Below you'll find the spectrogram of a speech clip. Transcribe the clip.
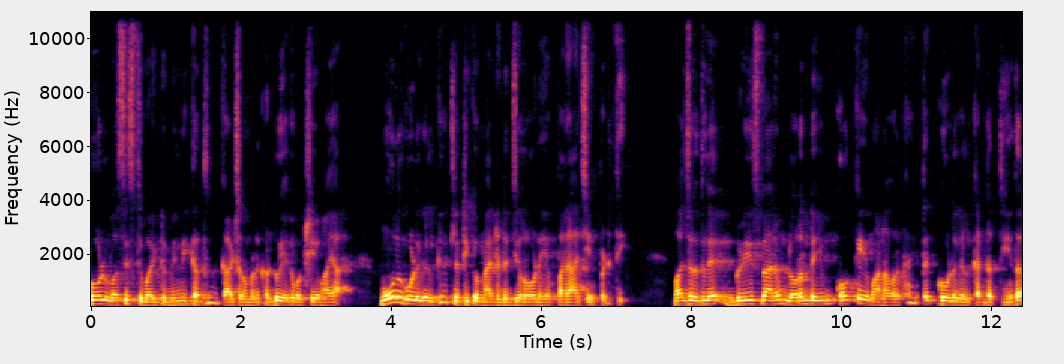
ഗോളും അസിസ്റ്റുമായിട്ട് മിന്നിക്കത്തുന്ന കാഴ്ച നമ്മൾ കണ്ടു. ഏകപക്ഷീയമായ മൂന്ന് ഗോളുകൾക്ക് അത്ലറ്റിക്കോ മാഡ്രിഡ് ജിറോണയെ പരാജയപ്പെടുത്തി. മത്സരത്തിലെ ഗ്രീസ്മാനും ലൊറൻഡയും കോക്കയുമാണ് അവർക്കായിട്ട് ഗോളുകൾ കണ്ടെത്തിയത്.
